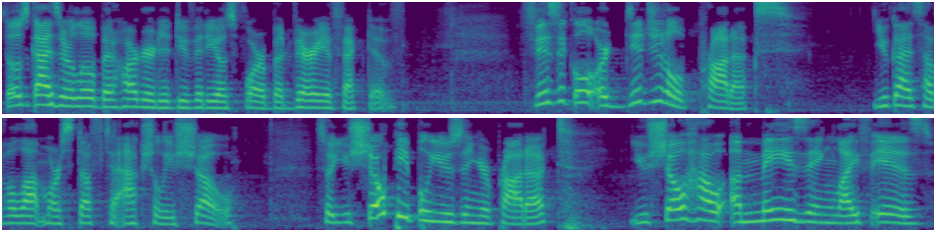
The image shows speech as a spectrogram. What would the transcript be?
those guys are a little bit harder to do videos for, but very effective. Physical or digital products, you guys have a lot more stuff to actually show. So you show people using your product, you show how amazing life is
